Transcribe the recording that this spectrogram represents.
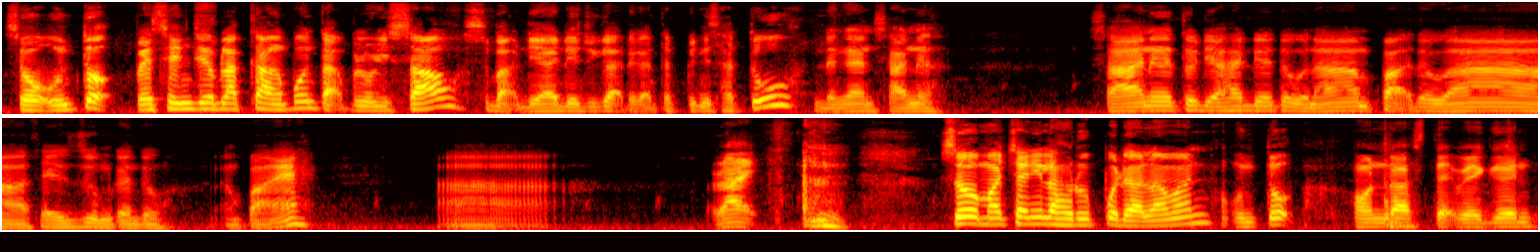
So untuk passenger belakang pun tak perlu risau sebab dia ada juga dekat tepi ni satu dengan sana. Sana tu dia ada tu. Nampak tu. Ha, saya zoomkan tu. Nampak eh? Ha. Right. so macam inilah rupa dalaman untuk Honda Step Wagon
